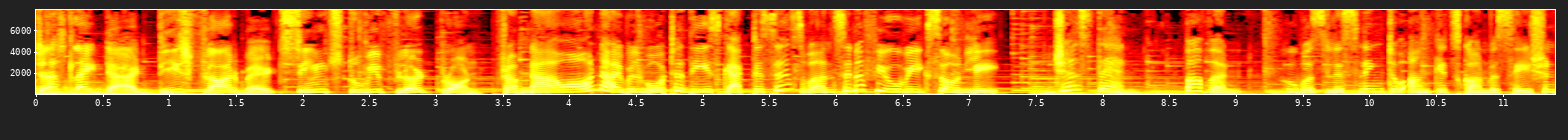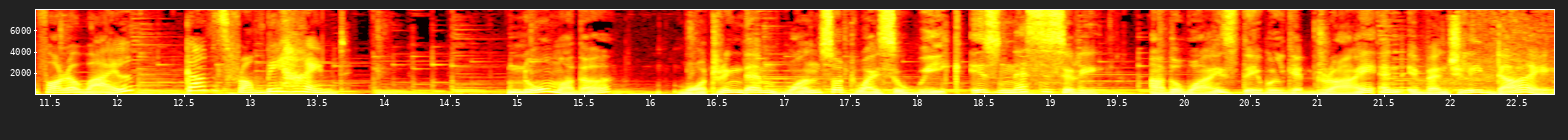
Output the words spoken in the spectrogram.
Just like that, these flower beds seems to be flood prone. From now on, I will water these cactuses once in a few weeks only. Just then, Pavan, who was listening to Ankit's conversation for a while, comes from behind. No, mother. Watering them once or twice a week is necessary. Otherwise, they will get dry and eventually die.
